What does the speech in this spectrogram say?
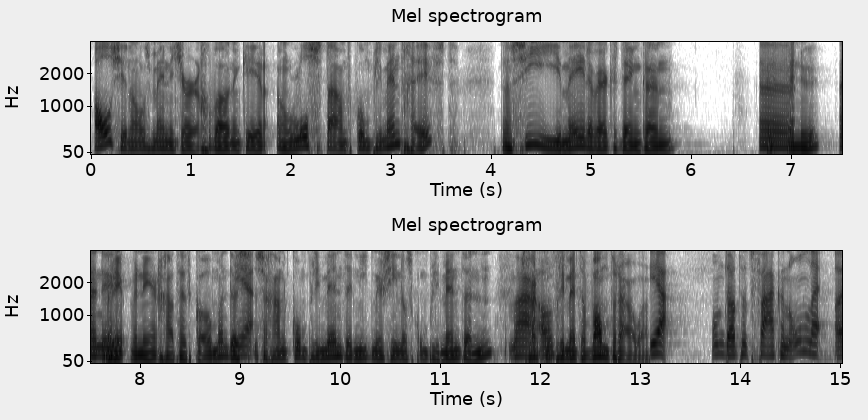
als je dan als manager gewoon een keer een losstaand compliment geeft, dan zie je je medewerkers denken, Eh, en nu? en nu? Wanneer, wanneer gaat het komen? Dus Ja. ze gaan complimenten niet meer zien als complimenten. ze maar gaan als, complimenten wantrouwen. Ja, omdat het vaak een eh,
